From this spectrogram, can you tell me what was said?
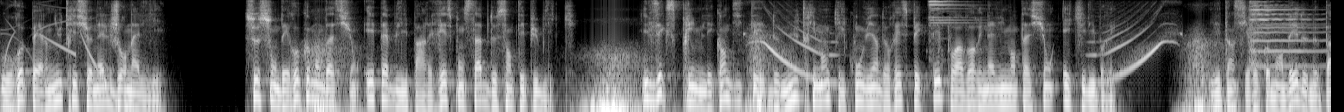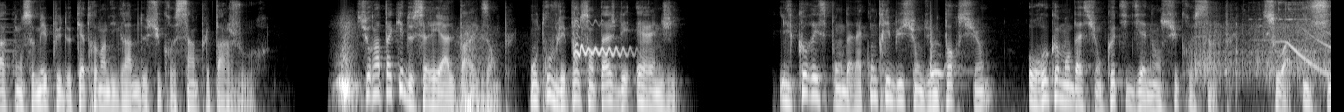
ou repères nutritionnels journaliers. Ce sont des recommandations établies par les responsables de santé publique. Ils expriment les quantités de nutriments qu'il convient de respecter pour avoir une alimentation équilibrée. Il est ainsi recommandé de ne pas consommer plus de 90 grammes de sucre simple par jour. Sur un paquet de céréales, par exemple, on trouve les pourcentages des RNJ. Ils correspondent à la contribution d'une portion aux recommandations quotidiennes en sucre simple, soit ici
